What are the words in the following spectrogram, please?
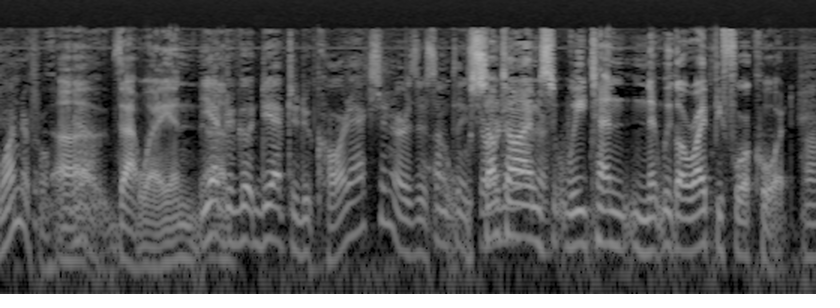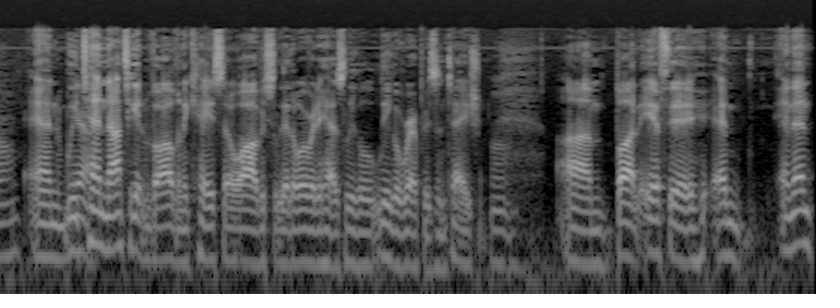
Wonderful. uh, yeah. that way, and Do you have um, to go? Do you have to do court action, or is there something? Sometimes we tend we go right before court, and we Yeah. tend not to get involved in a case that obviously that already has legal legal representation. Um, but if they and and then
